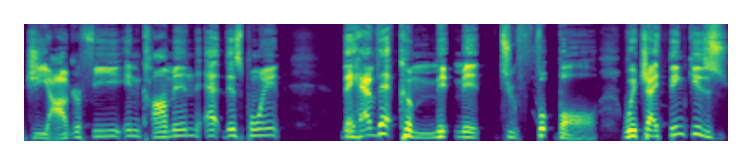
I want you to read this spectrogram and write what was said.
geography in common at this point, they have that commitment to football, which I think is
